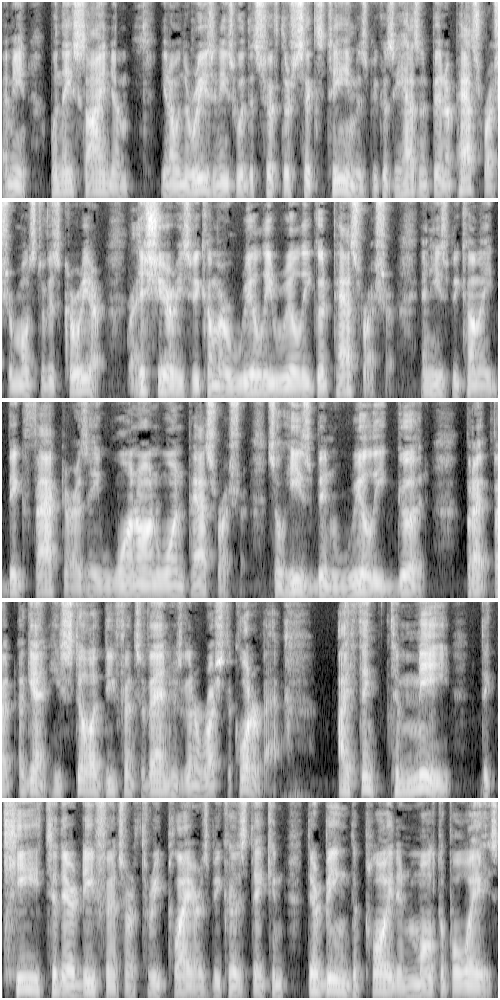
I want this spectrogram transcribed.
I mean, when they signed him, you know, and the reason he's with his fifth or sixth team is because he hasn't been a pass rusher most of his career. Right. This year, he's become a really, really good pass rusher, and he's become a big factor as a one-on-one pass rusher. So he's been really good. But I, but again, he's still a defensive end who's going to rush the quarterback. I think to me, the key to their defense are three players because they can they're being deployed in multiple ways.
